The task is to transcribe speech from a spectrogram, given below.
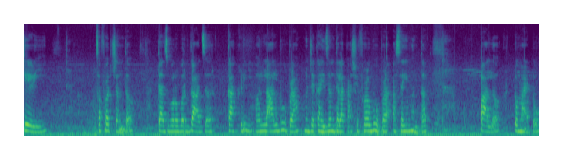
केळी सफरचंद त्याचबरोबर गाजर काकडी लाल भोपळा म्हणजे काहीजण त्याला काशीफळ भोपळा असंही म्हणतात. पालक टोमॅटो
